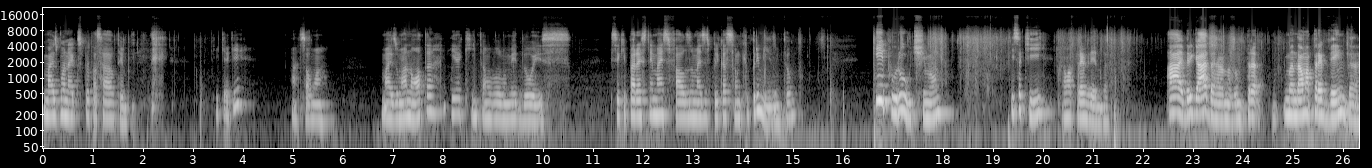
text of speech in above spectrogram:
Mais bonecos para passar o tempo. O que, que é aqui? Ah, só uma. Mais uma nota. E aqui, então, volume 2. Esse aqui parece ter mais falas, mais explicação que o primeiro, então. E por último, isso aqui é uma pré-venda. Ai, obrigada, Amazon. Tra mandar uma pré-venda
